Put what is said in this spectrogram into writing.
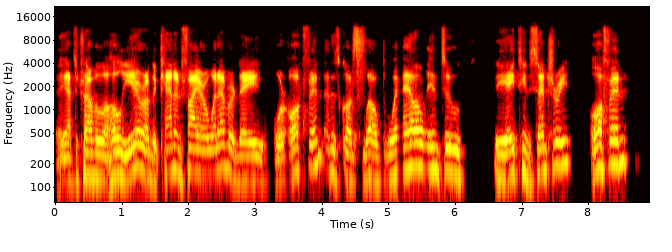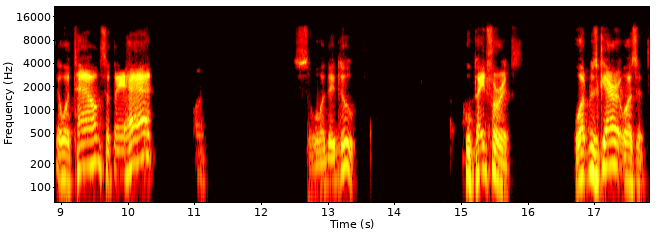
They had to travel a whole year under cannon fire or whatever. They were often, and this goes well well into the 18th century. Often there were towns that they had. So what they do? Who paid for it? What Miss Garrett was it?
